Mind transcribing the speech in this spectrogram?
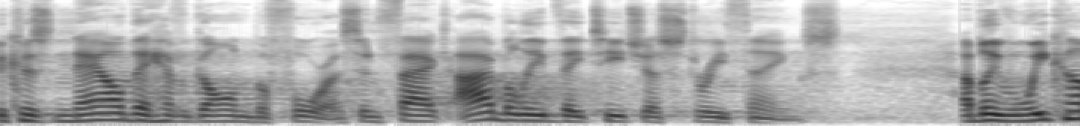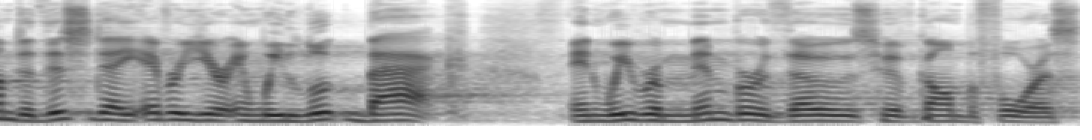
because now they have gone before us. In fact, I believe they teach us three things. I believe when we come to this day every year and we look back and we remember those who have gone before us,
